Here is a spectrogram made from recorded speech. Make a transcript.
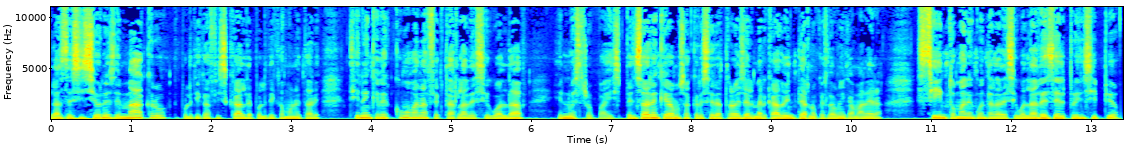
Las decisiones de macro, de política fiscal, de política monetaria, tienen que ver cómo van a afectar la desigualdad en nuestro país. Pensar en que vamos a crecer a través del mercado interno, que es la única manera, sin tomar en cuenta la desigualdad desde el principio,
